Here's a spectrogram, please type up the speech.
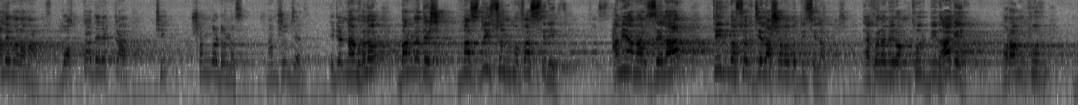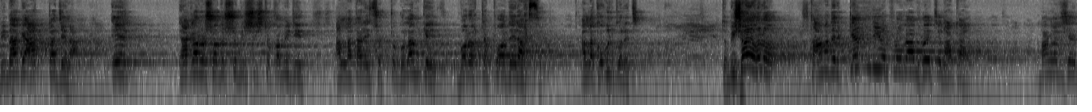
আলেম ওলামা বক্তাদের একটা ঠিক সংগঠন আছে। নাম শুনছেন? এটার নাম হলো বাংলাদেশ মাজলিসুল মুফাসসিরিন। আমি আমার জেলার তিন বছর জেলা সভাপতি ছিলাম। এখন আমি রংপুর বিভাগের, রংপুর বিভাগে আটটা জেলা। এর এগারো সদস্য বিশিষ্ট কমিটির আল্লাহ তার এই ছোট্ট গোলামকে বড় একটা পদে রাখছে। আল্লাহ কবুল করেছে। তো বিষয় হলো আমাদের কেন্দ্রীয় প্রোগ্রাম হয়েছে ঢাকায়। বাংলাদেশের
